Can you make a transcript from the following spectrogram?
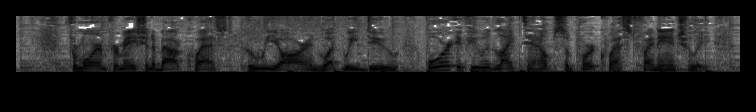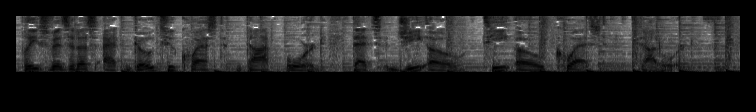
For more information about Quest, who we are and what we do, or if you would like to help support Quest financially, please visit us at gotoquest.org. That's G O T O Quest.org.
